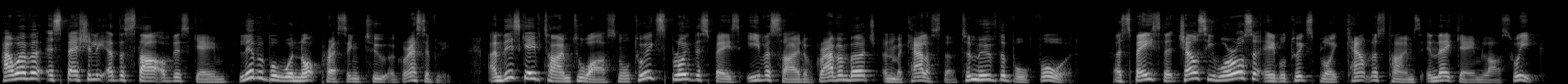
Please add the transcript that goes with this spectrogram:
However, especially at the start of this game, Liverpool were not pressing too aggressively, and this gave time to Arsenal to exploit the space either side of Gravenberch and Mac Allister to move the ball forward, a space that Chelsea were also able to exploit countless times in their game last week.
